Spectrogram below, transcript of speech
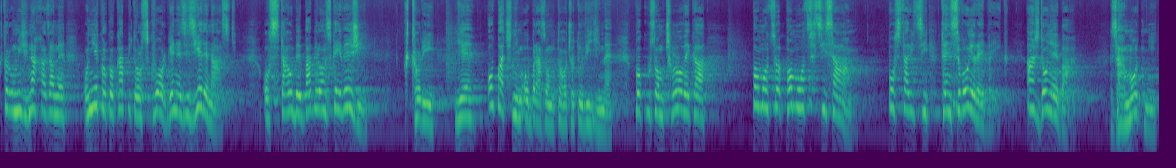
ktorú my nachádzame o niekoľko kapitol skôr, Genesis 11, o stavbe babylonskej veži, ktorý je opačným obrazom toho, čo tu vidíme. Pokusom človeka pomôcť, pomôcť si sám, postaviť si ten svoj rebrík až do neba, zahmotniť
